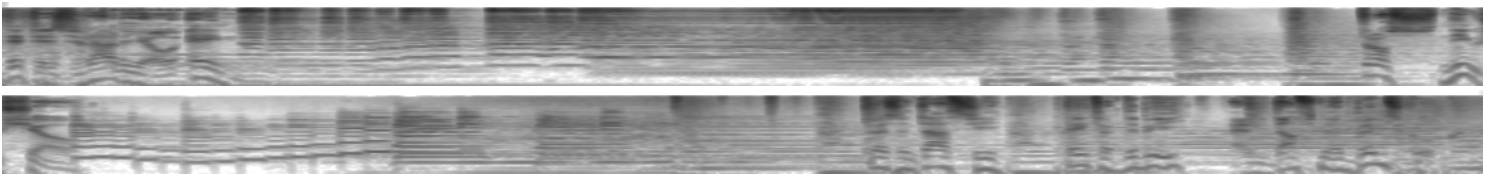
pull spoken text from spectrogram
Dit is Radio 1. Tros Nieuws Show. Presentatie Peter de Bie en Daphne Bunskoek.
